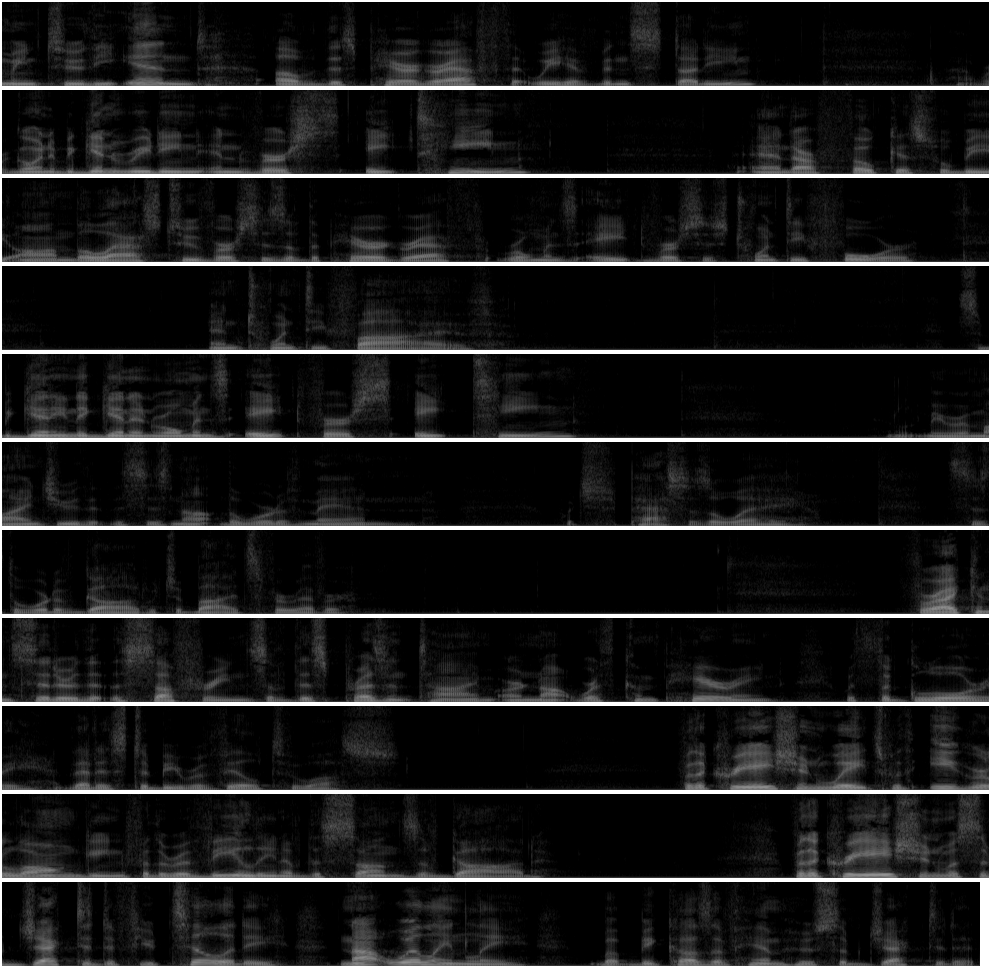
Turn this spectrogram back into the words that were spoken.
coming to the end of this paragraph that we have been studying. Uh, we're going to begin reading in verse 18, and our focus will be on the last two verses of the paragraph Romans 8, verses 24 and 25. So, beginning again in Romans 8, verse 18. Let me remind you that this is not the word of man which passes away. This is the word of God which abides forever. For I consider that the sufferings of this present time are not worth comparing with the glory that is to be revealed to us. For the creation waits with eager longing for the revealing of the sons of God. For the creation was subjected to futility, not willingly, but because of him who subjected it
